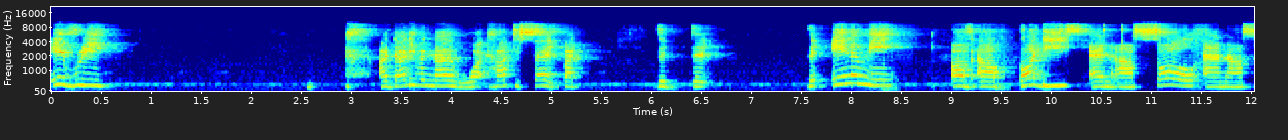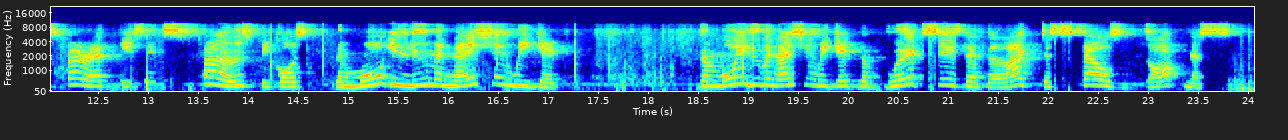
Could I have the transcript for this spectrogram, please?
every I don't even know what how to say it, but the the the enemy of our bodies and our soul and our spirit is exposed because the more illumination we get, the more illumination we get, the word says that light dispels darkness.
